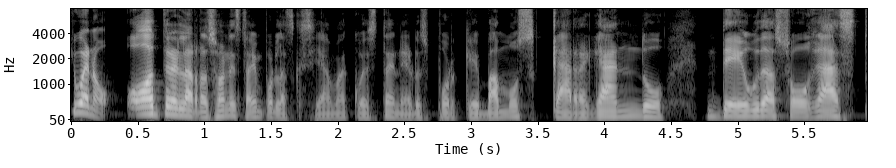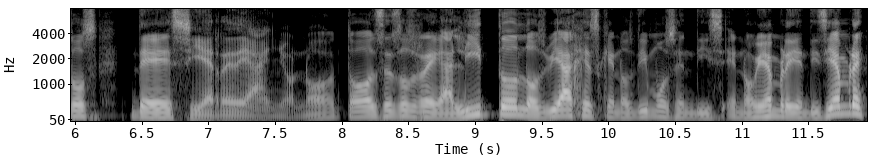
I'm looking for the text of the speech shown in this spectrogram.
Y bueno, otra de las razones también por las que se llama cuesta enero es porque vamos cargando deudas o gastos de cierre de año, ¿no? Todos esos regalitos, los viajes que nos dimos en, noviembre y en diciembre,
